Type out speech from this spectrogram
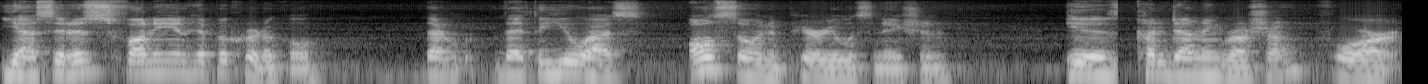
yes, it is funny and hypocritical that that the U.S., also an imperialist nation, is condemning Russia for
